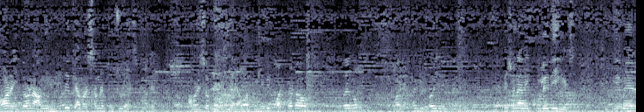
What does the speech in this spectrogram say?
আমার এই ধরনের, আমি এমনিতেও ক্যামেরার সামনে প্রচুর আছি, বুঝলেন? আমার এসব নিয়ম নেই। আমার বিজেপির বার্তাটাও কোথায় গেল? পেছনে আমি খুলে দিয়ে গেছি। সিপিএমের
